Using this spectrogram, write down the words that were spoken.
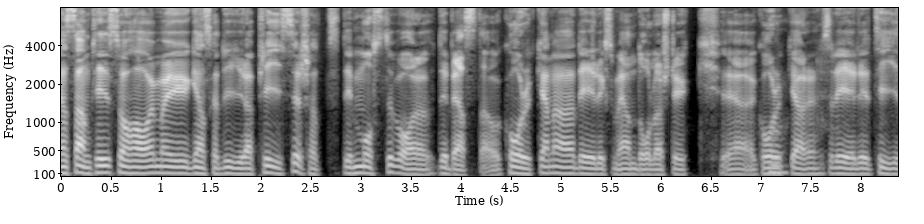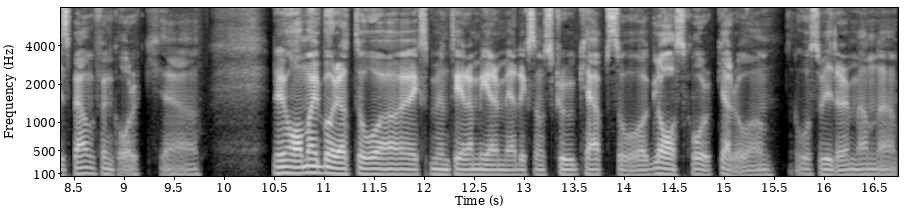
men samtidigt så har man ju ganska dyra priser så att det måste vara det bästa. Och korkarna, det är liksom en dollar styck eh, korkar, så det är, det är 10 spänn för en kork. Eh, nu har man ju börjat då experimentera mer med liksom screw caps och glaskorkar och, och så vidare. Men eh,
